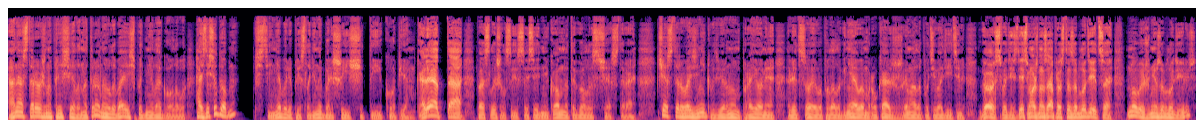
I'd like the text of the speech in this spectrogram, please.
Она осторожно присела на трон и, улыбаясь, подняла голову. «А здесь удобно. К стене были прислонены большие щиты и копья. «Калетта!» — послышался из соседней комнаты голос Честера. Честер возник в дверном проеме. Лицо его пылало гневом, рука сжимала путеводитель. «Господи, здесь можно запросто заблудиться!» «Но вы же не заблудились»,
